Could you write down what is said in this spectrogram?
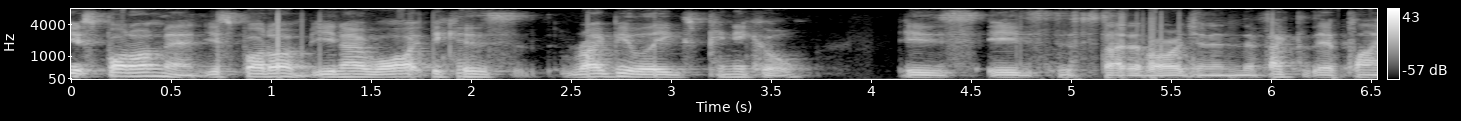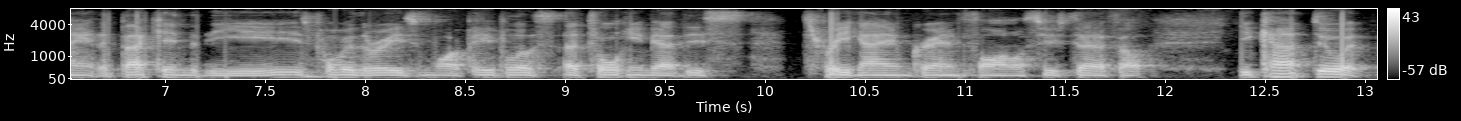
you're spot on, man. You're spot on. You know why? Because rugby league's pinnacle is is the state of origin, and the fact that they're playing at the back end of the year is probably the reason why people are, are talking about this three game grand final suits AFL. You can't do it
